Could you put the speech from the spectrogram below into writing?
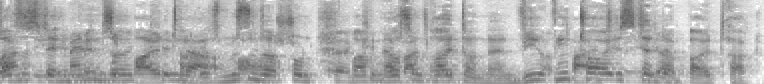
was ist der immense Beitrag? Kinder, Jetzt müssen Sie schon äh, mal groß und breiter nennen. Wie, wie teuer ist denn der Beitrag?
